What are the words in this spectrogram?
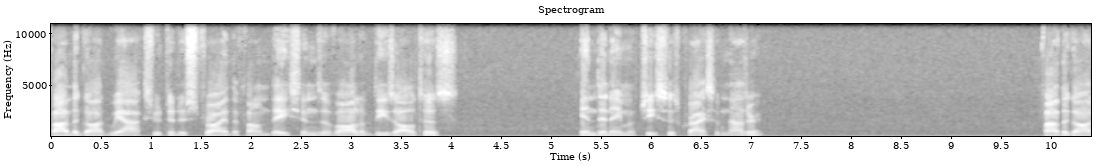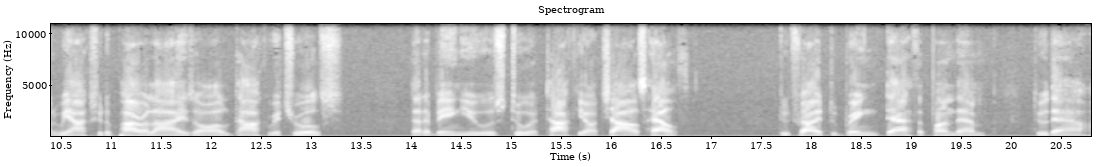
Father God, we ask you to destroy the foundations of all of these altars in the name of Jesus Christ of Nazareth. Father God, we ask you to paralyze all dark rituals that are being used to attack your child's health, to try to bring death upon them through their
